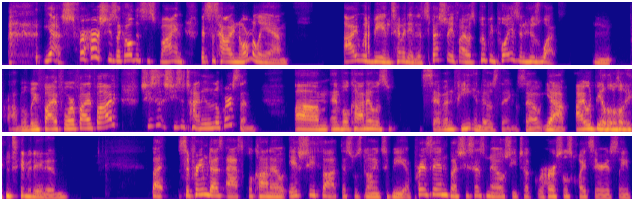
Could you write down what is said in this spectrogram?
yes, for her, she's like, oh, this is fine. This is how I normally am. I would be intimidated, especially if I was Pupi Poisson, who's what, mm, probably five four, five five. She's a, she's a tiny little person. Um, and Vulcano was seven feet in those things. So yeah, I would be a little intimidated. But Supreme does ask Vulcano if she thought this was going to be a prison, but she says no, she took rehearsals quite seriously.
